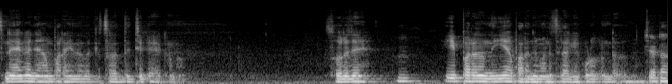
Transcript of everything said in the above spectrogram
സ്നേഹ ഞാൻ പറയുന്നതൊക്കെ ശ്രദ്ധിച്ച് കേൾക്കണം. സൂരജേ ഈ പറയുന്ന നീയാ പറഞ്ഞ് മനസ്സിലാക്കി കൊടുക്കേണ്ടത്. ചേട്ടാ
